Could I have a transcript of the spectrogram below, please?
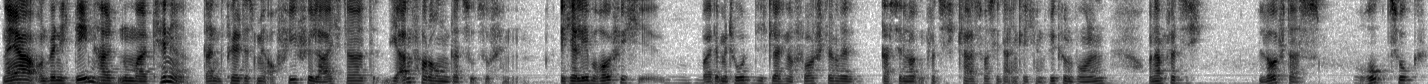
Naja, und wenn ich den halt nun mal kenne, dann fällt es mir auch viel, viel leichter, die Anforderungen dazu zu finden. Ich erlebe häufig bei der Methode, die ich gleich noch vorstellen will, dass den Leuten plötzlich klar ist, was sie da eigentlich entwickeln wollen. Und dann plötzlich läuft das ruckzuck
